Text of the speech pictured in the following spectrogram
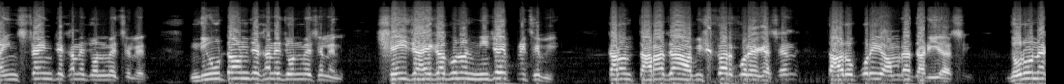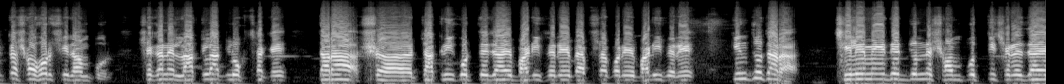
আইনস্টাইন যেখানে জন্মেছিলেন নিউটাউন যেখানে জন্মেছিলেন, সেই জায়গাগুলো নিজেই পৃথিবী। কারণ তারা যা আবিষ্কার করে গেছেন, তার উপরেই আমরা দাঁড়িয়ে আছি। ধরুন একটা শহর শ্রীরামপুর, সেখানে লাখ লাখ লোক থাকে, তারা চাকরি করতে যায়, বাড়ি ফেরে, ব্যবসা করে, বাড়ি ফেরে, কিন্তু তারা ছেলে মেয়েদের জন্য সম্পত্তি ছেড়ে যায়,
